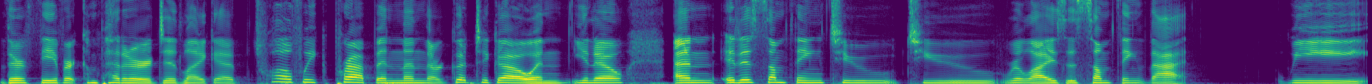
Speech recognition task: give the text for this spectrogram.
their favorite competitor did like a 12 week prep and then they're good to go and you know and it is something to to realize is something that we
